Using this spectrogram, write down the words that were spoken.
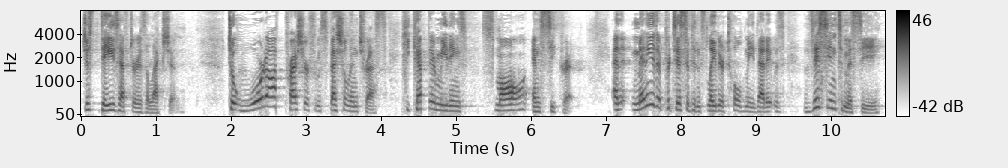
just days after his election. To ward off pressure from special interests, he kept their meetings small and secret. And many of the participants later told me that it was this intimacy,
